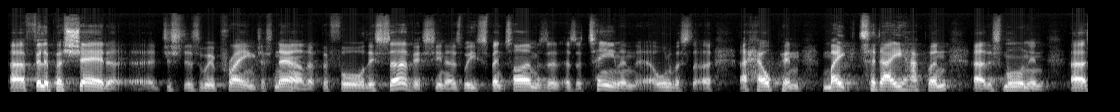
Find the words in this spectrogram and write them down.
Uh, Philippa shared, uh, just as we were praying just now, that before this service, you know, as we spent time as a, as a team and all of us that are, are helping make today happen uh, this morning, uh,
